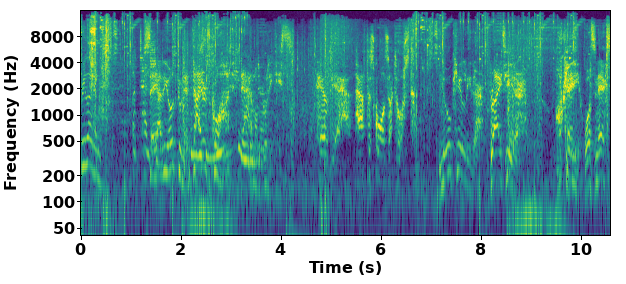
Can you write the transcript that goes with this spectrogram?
Reloading. Attention. Say adios to the entire squad. Damn, how good it is. Hells yeah. Squads are toast. New kill leader. Right here. Okay, what's next?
